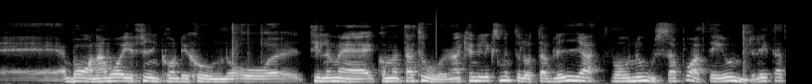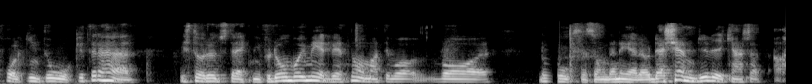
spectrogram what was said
Eh, banan var ju i fin kondition och, och, eh, till och med kommentatorerna kunde liksom inte låta bli att vara och nosa på att det är underligt att folk inte åker till det här i större utsträckning. För de var ju medvetna om att det var, var lågsäsong där nere och där kände ju vi kanske att ah,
